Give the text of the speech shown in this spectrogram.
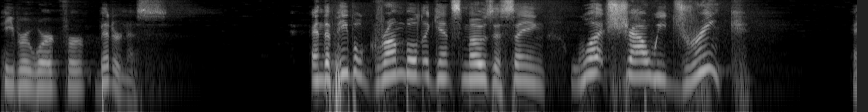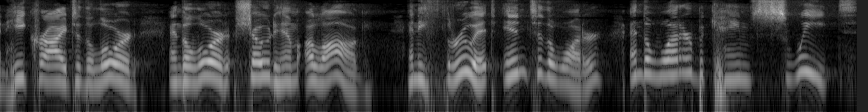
Hebrew word for bitterness. And the people grumbled against Moses, saying, What shall we drink? And he cried to the Lord, and the Lord showed him a log, and he threw it into the water, and the water became sweet.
